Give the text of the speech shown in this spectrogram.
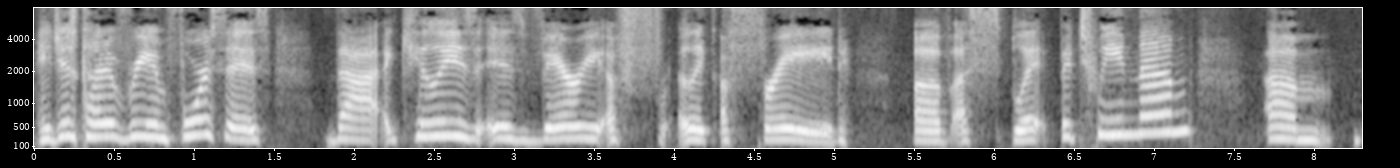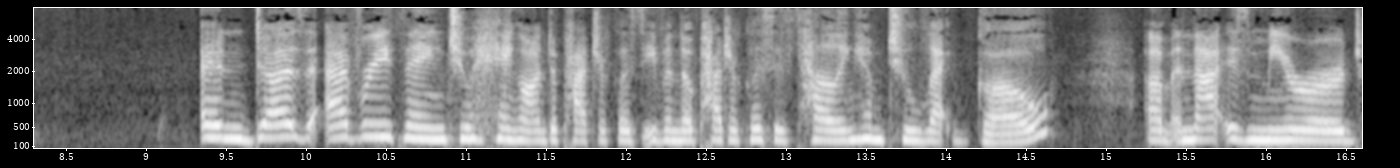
it just kind of reinforces that Achilles is very af- like afraid of a split between them, um, and does everything to hang on to Patroclus, even though Patroclus is telling him to let go. Um, and that is mirrored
